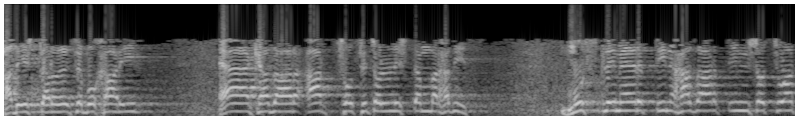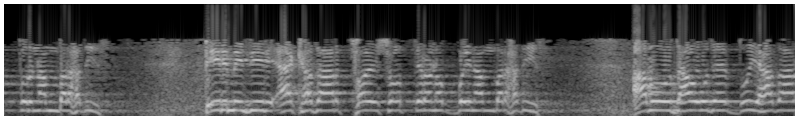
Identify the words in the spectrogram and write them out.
হাদিসটা রয়েছে বুখারির এক হাজার আটশো ছেচল্লিশ নম্বর হাদিস, মুসলিমের তিন হাজার তিনশো চুয়াত্তর নম্বর হাদিস, তিরমিজির এক হাজার ছয়শো তিরানব্বই নম্বর হাদিস, আবু দাউদের দুই হাজার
